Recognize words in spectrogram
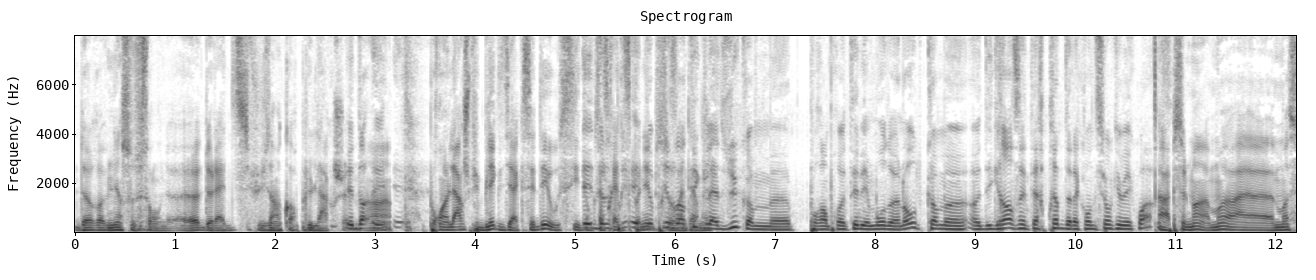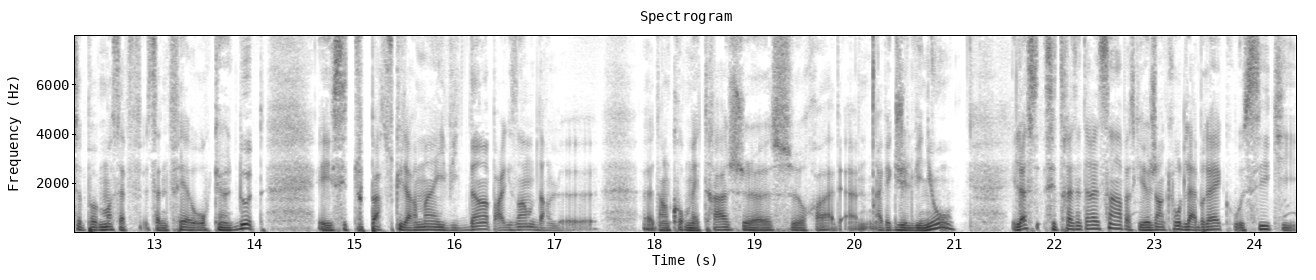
de revenir sur son œuvre, de la diffuser encore plus largement, et dans, et, pour un large public d'y accéder aussi. Donc, ça serait le, disponible et de présenter Gladu comme, euh, pour emprunter les mots d'un autre, comme un, un, des grands interprètes de la condition québécoise? Ah, absolument. Moi, euh, moi, pas, moi, ça, ça ne fait aucun doute. Et c'est tout particulièrement évident, par exemple, dans le, euh, dans le court métrage sur, avec Gilles Vigneault Et là, c'est très intéressant parce qu'il y a Jean-Claude Labrec aussi qui...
